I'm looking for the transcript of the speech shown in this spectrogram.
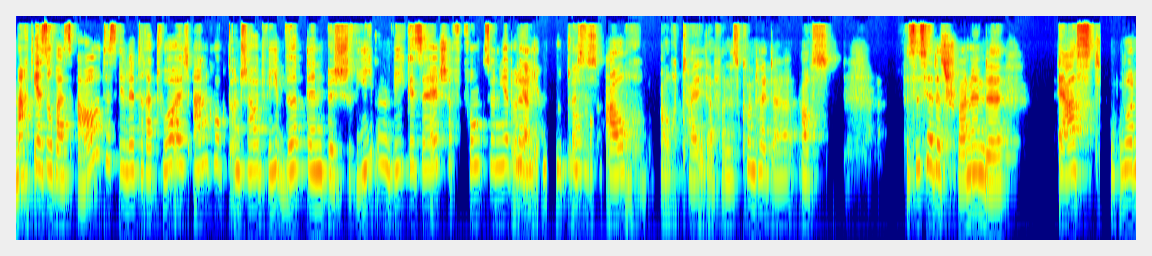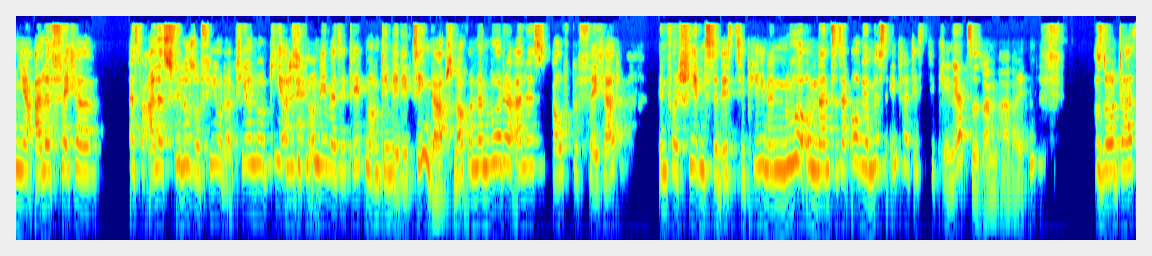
Macht ihr sowas auch, dass ihr Literatur euch anguckt und schaut, wie wird denn beschrieben, wie Gesellschaft funktioniert oder ja, wie Das ist auch, auch Teil davon. Es kommt halt da auch, es ist ja das Spannende. Erst wurden ja alle Fächer, es war alles Philosophie oder Theologie an den Universitäten und die Medizin gab's noch und dann wurde alles aufgefächert in verschiedenste Disziplinen, nur um dann zu sagen, oh, wir müssen interdisziplinär zusammenarbeiten, so dass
